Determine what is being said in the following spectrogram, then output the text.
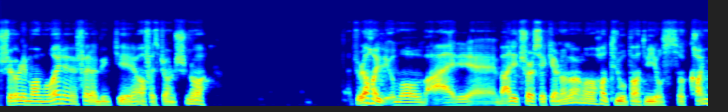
sjøl i mange år, uh, før jeg begynte i AFS-bransjen. og Jeg tror det handler om å være, være litt sjølsikker noen gang og ha tro på at vi også kan.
